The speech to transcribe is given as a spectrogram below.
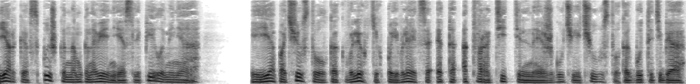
Яркая вспышка на мгновение ослепила меня, и я почувствовал, как в легких появляется это отвратительное жгучее чувство, как будто тебя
